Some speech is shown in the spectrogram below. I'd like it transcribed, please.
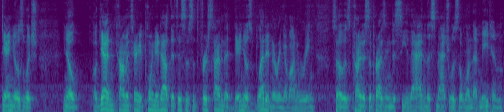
Daniels, which you know again commentary pointed out that this is the first time that Daniels bled in a Ring of Honor ring, so it was kind of surprising to see that. And this match was the one that made him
